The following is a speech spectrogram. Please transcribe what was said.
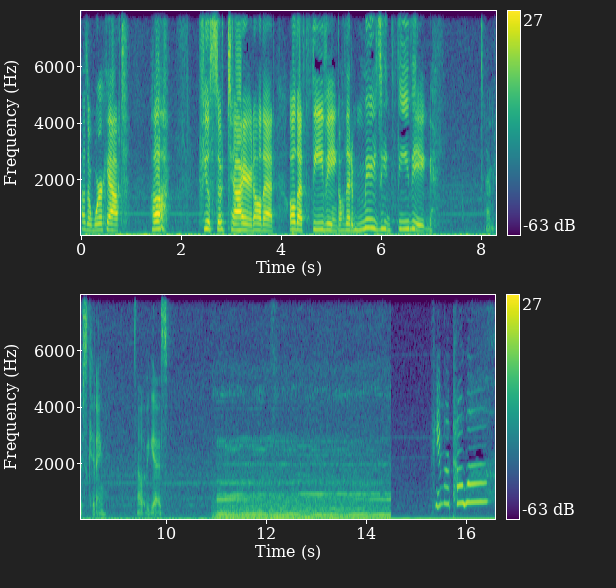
that was a workout. Ah, feel so tired. All that, all that thieving, all that amazing thieving. I'm just kidding. I love you guys. My power.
